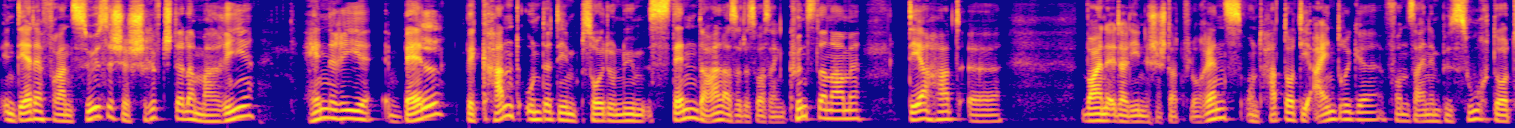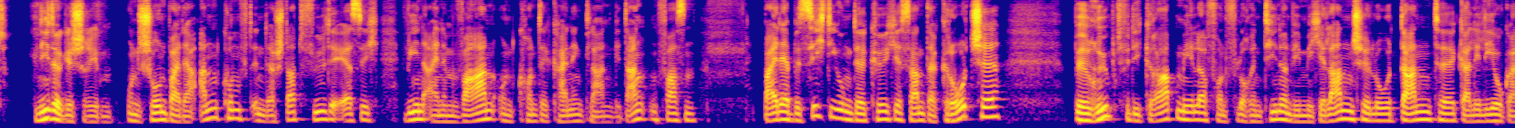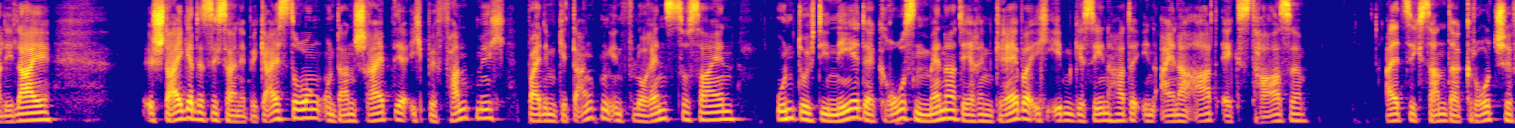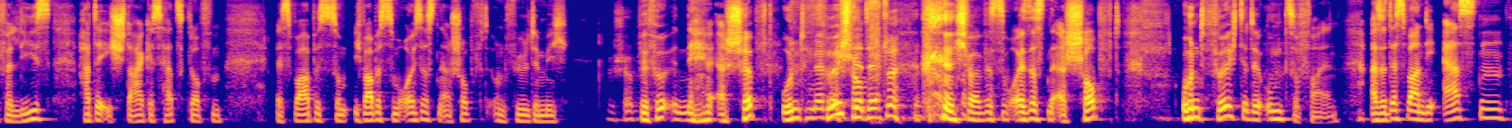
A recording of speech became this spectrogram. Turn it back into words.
in der der französische Schriftsteller Marie Henry Bell, bekannt unter dem Pseudonym Stendhal, also das war sein Künstlername, der hat, äh, war in der italienischen Stadt Florenz und hat dort die Eindrücke von seinem Besuch dort niedergeschrieben. Und schon bei der Ankunft in der Stadt fühlte er sich wie in einem Wahn und konnte keinen klaren Gedanken fassen. Bei der Besichtigung der Kirche Santa Croce, berühmt für die Grabmäler von Florentinern wie Michelangelo, Dante, Galileo Galilei, steigerte sich seine Begeisterung und dann schreibt er, ich befand mich bei dem Gedanken, in Florenz zu sein und durch die Nähe der großen Männer, deren Gräber ich eben gesehen hatte, in einer Art Ekstase. Als ich Santa Croce verließ, hatte ich starkes Herzklopfen. Es war bis zum, ich war bis zum Äußersten erschöpft und fühlte mich befür- nee, erschöpft und Nicht fürchtete, erschöpft. ich war bis zum Äußersten erschöpft und fürchtete umzufallen. Also das waren die ersten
